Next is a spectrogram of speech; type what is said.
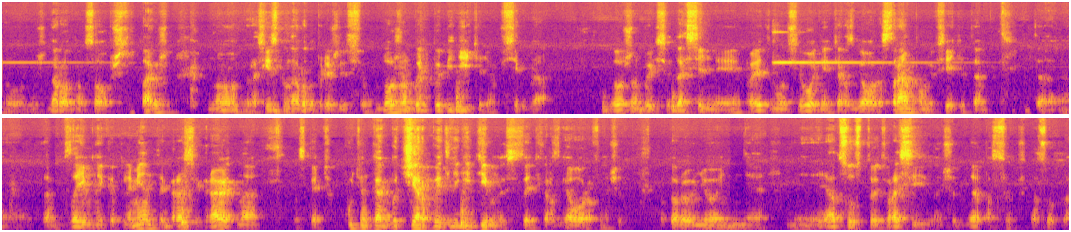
ну, международного сообщества также, но российского народа прежде всего. Он должен быть победителем всегда должен быть всегда сильнее. Поэтому сегодня эти разговоры с Трампом и все эти там, там взаимные комплименты как раз играют на, так сказать, Путин как бы черпает легитимность с этих разговоров, значит, которые у него не, отсутствуют в России, значит, да, поскольку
